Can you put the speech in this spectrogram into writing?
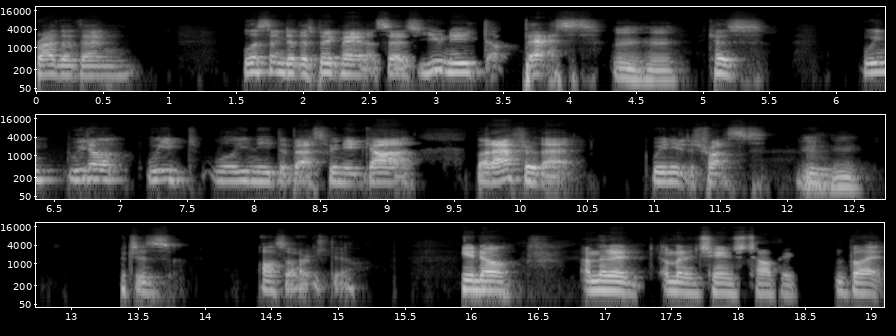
rather than listening to this big man that says you need the best Mhm. because we we don't we well you need the best we need God, but after that we need to trust, Mhm. which is also hard to do. You know, I'm gonna I'm gonna change topic, but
